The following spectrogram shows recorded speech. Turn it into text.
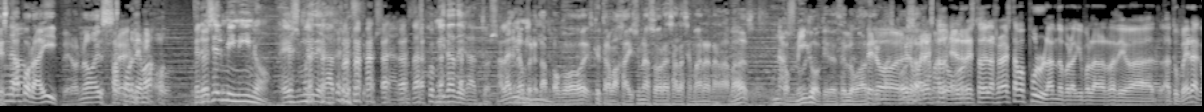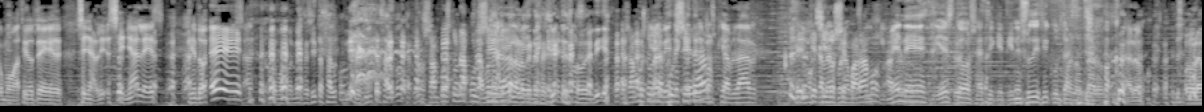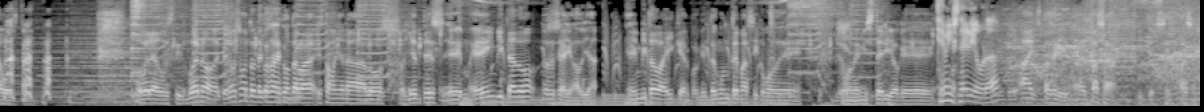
Está No. por ahí, pero no es Está por debajo. Pero es el menino, es muy de gatos. O sea, nos das comida de gatos, salario No, pero menino. tampoco es que trabajáis unas horas a la semana nada más. Unas Conmigo, quiero decir, luego hacéis Pero, pero el, resto, el resto de las horas estamos pululando por aquí por la radio a, a tu vera, como haciéndote señale- señales, diciendo, ¡eh! Como, ¿Necesitas algo? ¿Necesitas algo, Carlos? Nos han puesto una Estamos aquí pulsera. para lo que veces que necesites tenemos- todo el día. Nos han puesto Y hay una veces que pulsera. tenemos que hablar, que tenemos si nos separamos- Jiménez y esto, o sea, es decir, que tiene su dificultad. Claro. Pobre Agustín. Pobre Agustín. Bueno, tenemos un montón de cosas que contar esta mañana a los oyentes. Eh, he invitado, no sé si ha llegado ya, he invitado a Iker porque tengo un tema así como de, como de misterio que... Qué misterio, ¿verdad? Ah, estás aquí. A ver, pasa. Iker, sí, pasa.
